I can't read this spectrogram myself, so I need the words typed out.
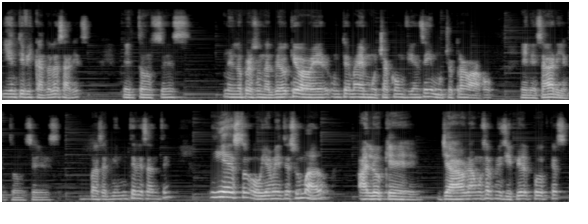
identificando las áreas. Entonces, en lo personal veo que va a haber un tema de mucha confianza y mucho trabajo en esa área. Entonces va a ser bien interesante. Y esto obviamente sumado a lo que ya hablamos al principio del podcast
